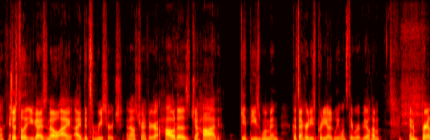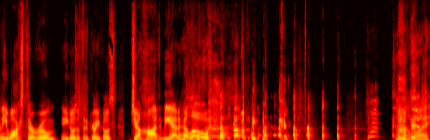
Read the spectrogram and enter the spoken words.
Okay. Just to let you guys know, I, I did some research and I was trying to figure out how does Jihad get these women because I heard he's pretty ugly once they reveal him. And apparently he walks to the room and he goes up to the girl. He goes, "Jihad me at hello." Oh boy.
